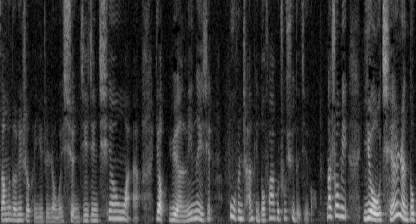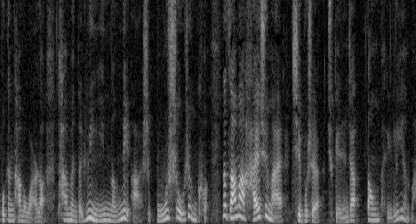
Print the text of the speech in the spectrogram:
咱们德林社可一直认为，选基金千万啊要远离那些。部分产品都发不出去的机构，那说明有钱人都不跟他们玩了，他们的运营能力啊是不受认可。那咱们还去买，岂不是去给人家当陪练嘛？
